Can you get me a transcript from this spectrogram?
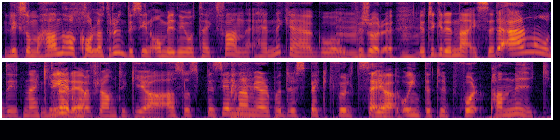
liksom, han har kollat runt i sin omgivning och tänkt fan henne kan jag gå, mm. förstår du? Mm. Jag tycker det är nice. Det är modigt när killar kommer fram tycker jag, alltså speciellt när de gör det på ett respektfullt sätt ja. och inte typ får panik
